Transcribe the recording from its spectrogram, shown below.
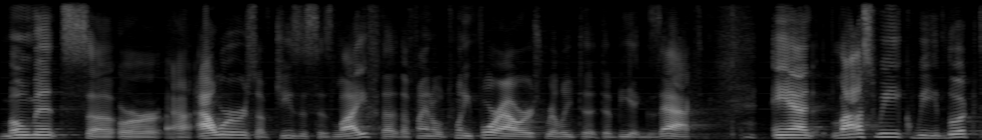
moments uh, or uh, hours of Jesus' life, the, the final 24 hours, really, to, to be exact. And last week we looked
